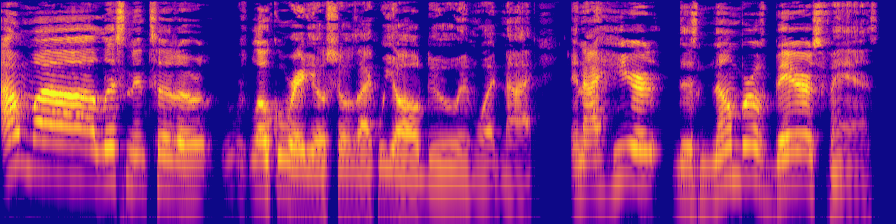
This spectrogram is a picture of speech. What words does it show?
I'm uh, listening to the local radio shows like we all do and whatnot, and I hear this number of Bears fans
